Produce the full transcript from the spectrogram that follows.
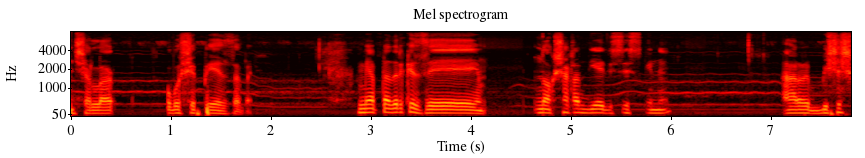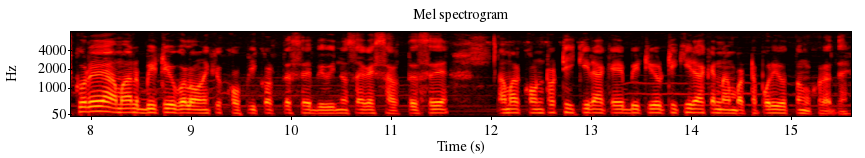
ইনশাল্লাহ অবশ্যই পেয়ে যাবেন। আমি আপনাদেরকে যে নকশাটা দিয়ে দিছি স্ক্রিনে, আর বিশেষ করে আমার ভিডিওগুলো অনেকে কপি করতেছে, বিভিন্ন জায়গায় সারতেছে আমার কণ্ঠ ঠিকই রাখে, ভিডিও ঠিকই রাখে, নাম্বারটা পরিবর্তন করে দেয়।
